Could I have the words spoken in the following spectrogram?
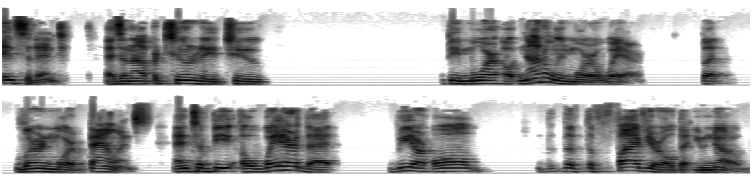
incident as an opportunity to be more, not only more aware, but learn more balance and to be aware that we are all the, the five year old that you know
